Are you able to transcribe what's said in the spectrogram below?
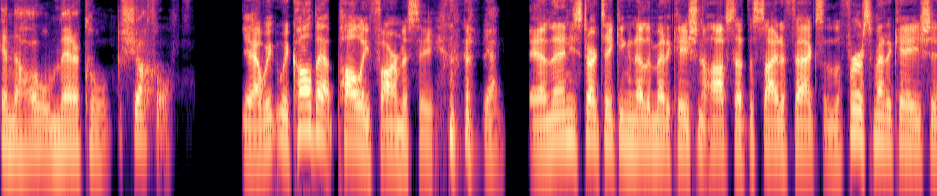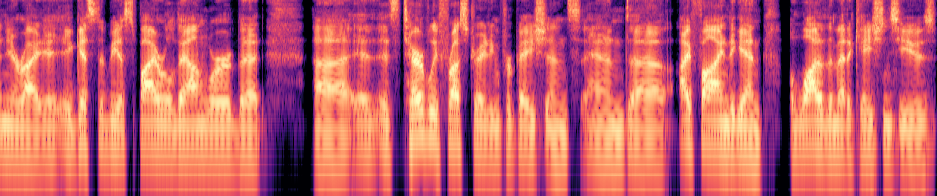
in the whole medical shuffle. Yeah, we, we call that polypharmacy. yeah. And then you start taking another medication to offset the side effects of the first medication. You're right. It, it gets to be a spiral downward that uh, it, it's terribly frustrating for patients. And uh, I find, again, a lot of the medications used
